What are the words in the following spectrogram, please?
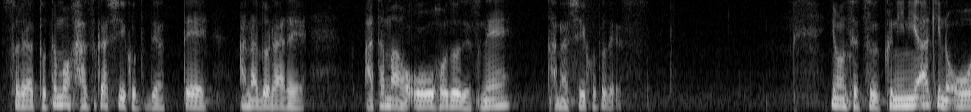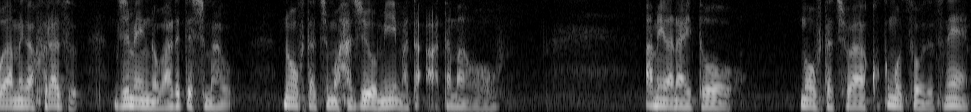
それはとても恥ずかしいことであって侮られ頭を覆うほどですね。悲しいことです。4節国に秋の大雨が降らず地面が割れてしまう。農夫たちも恥を見また頭を覆う。雨がないと農夫たちは穀物をですね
